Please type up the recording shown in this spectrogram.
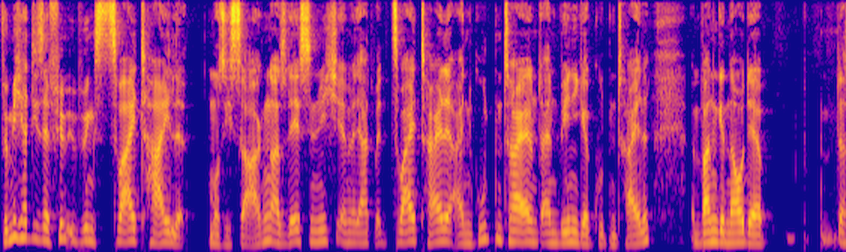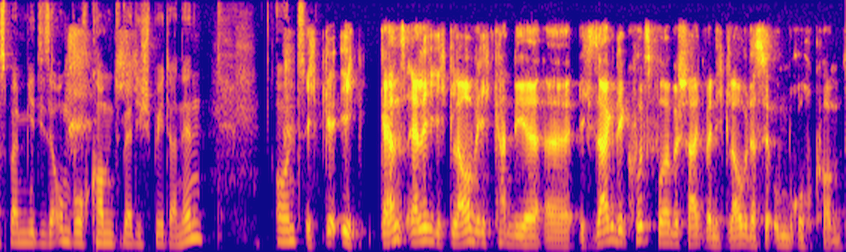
Für mich hat dieser Film übrigens zwei Teile, muss ich sagen. Also der ist nämlich, äh, der hat zwei Teile, einen guten Teil und einen weniger guten Teil. Wann genau der, dass bei mir dieser Umbruch kommt, werde ich später nennen. Und Ich, ich, ganz ehrlich, ich glaube, ich kann dir, äh, ich sage dir kurz vorher Bescheid, wenn ich glaube, dass der Umbruch kommt.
